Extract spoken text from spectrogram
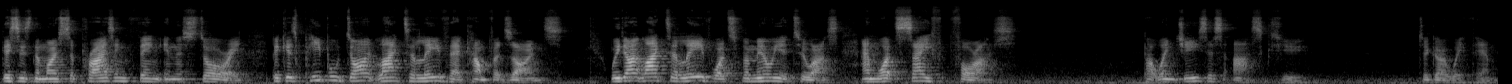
this is the most surprising thing in the story? Because people don't like to leave their comfort zones. We don't like to leave what's familiar to us and what's safe for us. But when Jesus asks you to go with him,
